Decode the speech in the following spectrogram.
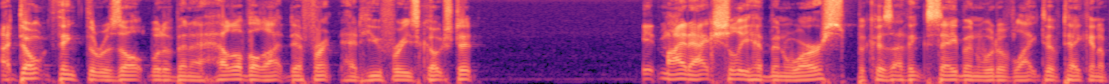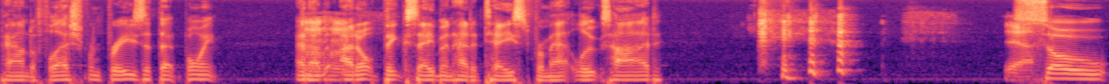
I don't think the result would have been a hell of a lot different had Hugh Freeze coached it. It might actually have been worse because I think Saban would have liked to have taken a pound of flesh from Freeze at that point. And I, mm-hmm. I don't think Saban had a taste for Matt Luke's hide. Yeah. So,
